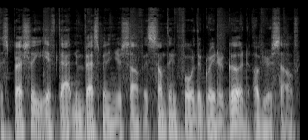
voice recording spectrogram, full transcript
especially if that investment in yourself is something for the greater good of yourself,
